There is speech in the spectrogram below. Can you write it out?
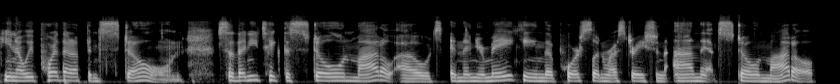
you know, we pour that up in stone. So then you take the stone model out and then you're making the porcelain restoration on that stone model.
